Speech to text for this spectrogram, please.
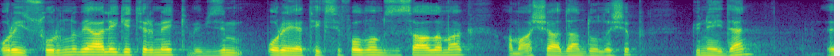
orayı sorunlu bir hale getirmek ve bizim oraya teksif olmamızı sağlamak ama aşağıdan dolaşıp güneyden e,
